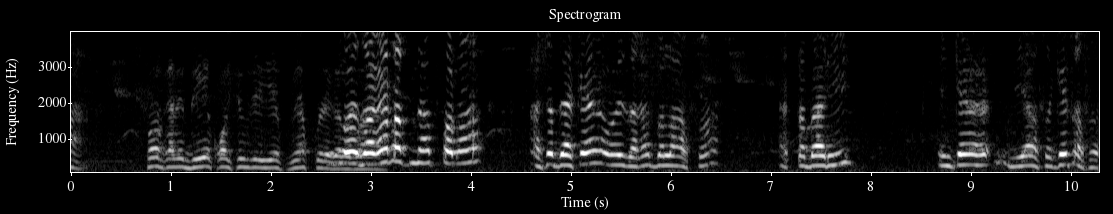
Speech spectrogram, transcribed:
না। সরকারি দিয়ে কইছে যে ইয়ে ম্যাপ করে গেল। ওই জায়গাটা ম্যাপ করা আসে দেখে ওই জায়গার বেলা আছে একটা বাড়ি ইনকে ইয়ে আছে গেট আছে।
